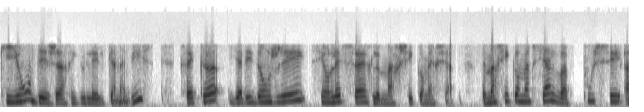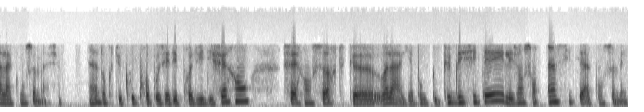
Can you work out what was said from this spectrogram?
qui ont déjà régulé le cannabis, c'est qu'il y a des dangers si on laisse faire le marché commercial. Le marché commercial va pousser à la consommation. Hein, donc, du coup, proposer des produits différents, faire en sorte que, voilà, il y a beaucoup de publicité, les gens sont incités à consommer.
